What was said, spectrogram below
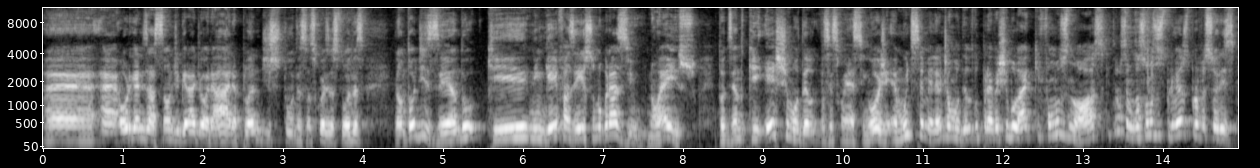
É, é, organização de grade horária, plano de estudo, essas coisas todas. Não estou dizendo que ninguém fazia isso no Brasil, não é isso. Estou dizendo que este modelo que vocês conhecem hoje é muito semelhante ao modelo do pré-vestibular que fomos nós que trouxemos. Nós somos os primeiros professores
